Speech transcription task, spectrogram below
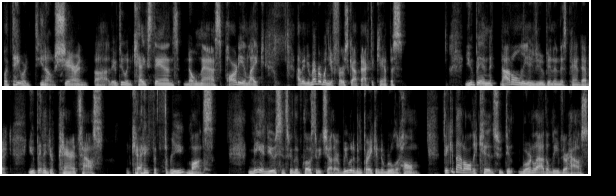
But they were, you know, sharing. Uh, they were doing keg stands, no mask, partying like. I mean, you remember when you first got back to campus? You've been, not only have you been in this pandemic, you've been in your parents' house, okay, for three months. Me and you, since we live close to each other, we would have been breaking the rule at home. Think about all the kids who didn't weren't allowed to leave their house,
